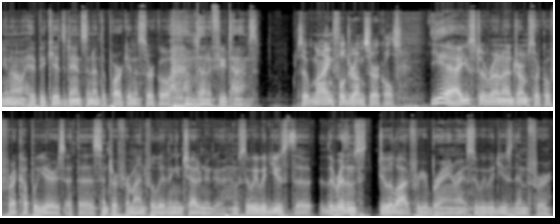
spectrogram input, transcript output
you know, hippie kids dancing at the park in a circle. I've done a few times. So mindful drum circles. Yeah, I used to run a drum circle for a couple years at the Center for Mindful Living in Chattanooga. So we would use the the rhythms do a lot for your brain, right? So we would use them for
